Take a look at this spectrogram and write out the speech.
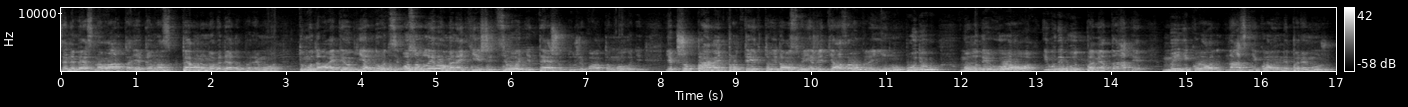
це небесна варта, яка нас впевнено веде до перемоги. Тому давайте об'єднуватися. Особливо мене тішить сьогодні те, що дуже багато молоді. Якщо пам'ять про тих, хто віддав своє життя за Україну, буде у молодих головах, і вони будуть пам'ятати, ми ніколи, нас ніколи не переможуть.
